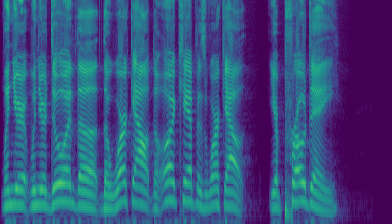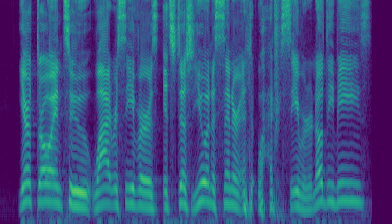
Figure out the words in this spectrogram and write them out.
When you're when you're doing the the workout, the on campus workout, your pro day, you're throwing to wide receivers. It's just you and the center and the wide receiver. There are no DBs.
